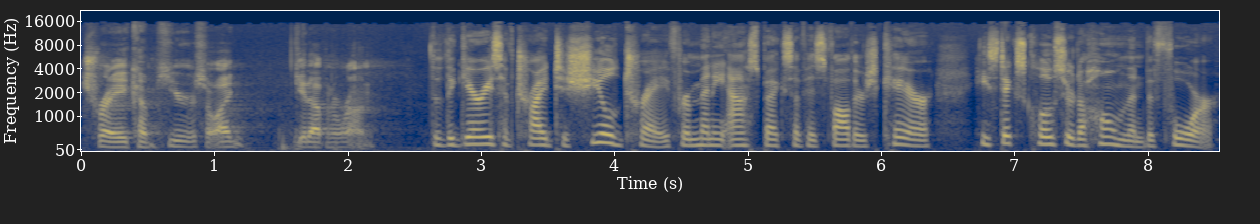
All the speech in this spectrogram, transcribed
Trey come here, so I get up and run. Though the Garys have tried to shield Trey from many aspects of his father's care, he sticks closer to home than before.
